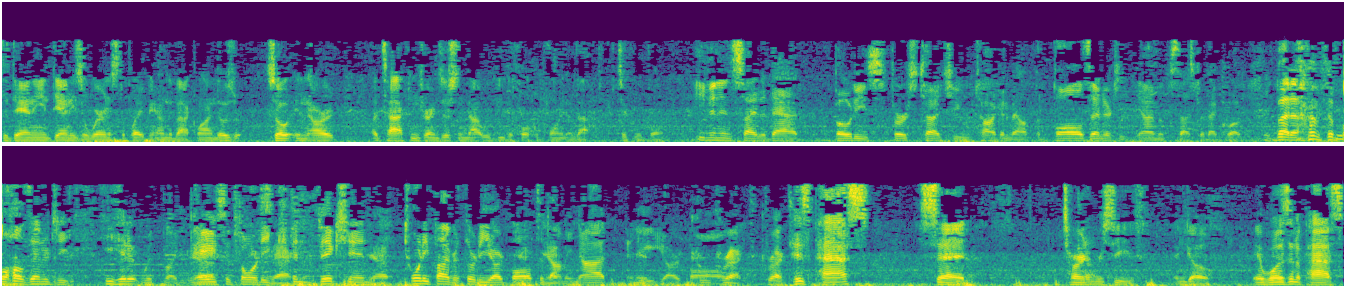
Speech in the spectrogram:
to Danny, and Danny's awareness to play behind the back line. Those are so in our attacking transition, that would be the focal point of that particular play. Even inside of that, Bode's first touch, you were talking about the ball's energy. Yeah, I'm obsessed with that quote. But um, the ball's energy, he hit it with like pace, Yeah, authority, exactly. conviction. Yeah. 25 or 30 yard ball to Yeah. Dami, not an eight yard ball. Correct, correct. His pass said turn and receive and go. It wasn't a pass.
